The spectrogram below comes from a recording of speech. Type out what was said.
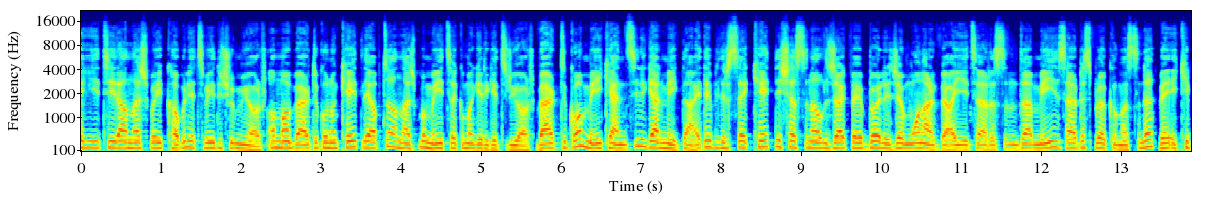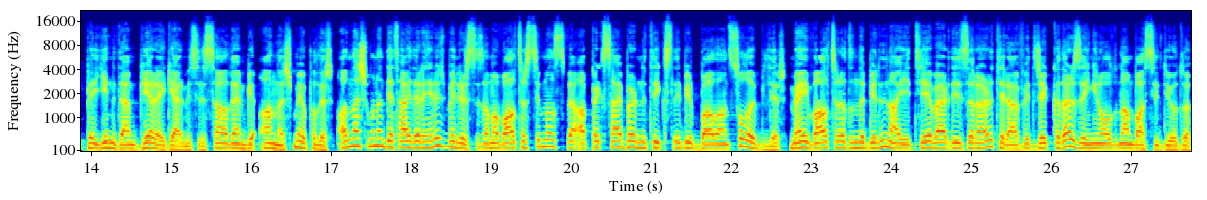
IET ile anlaşmayı kabul etmeyi düşünmüyor. Ama Vertigo'nun Kate ile yaptığı anlaşma May'i takıma geri getiriyor. Vertigo May'i kendisiyle gelmeye ikna edebilirse Kate nişasını alacak ve böylece Monarch ve IET arasında May'in serbest bırakılmasını ve ekiple yeniden bir araya gelmesini sağlayan bir anlaşma yapılır. Anlaşmanın detayları henüz belirsiz ama Walter Simmons ve Apex Cybernetics ile bir bağlantısı olabilir. May, Walter adında birinin IET'ye verdiği zararı telafi edecek kadar zengin olduğundan bahsediyordu.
